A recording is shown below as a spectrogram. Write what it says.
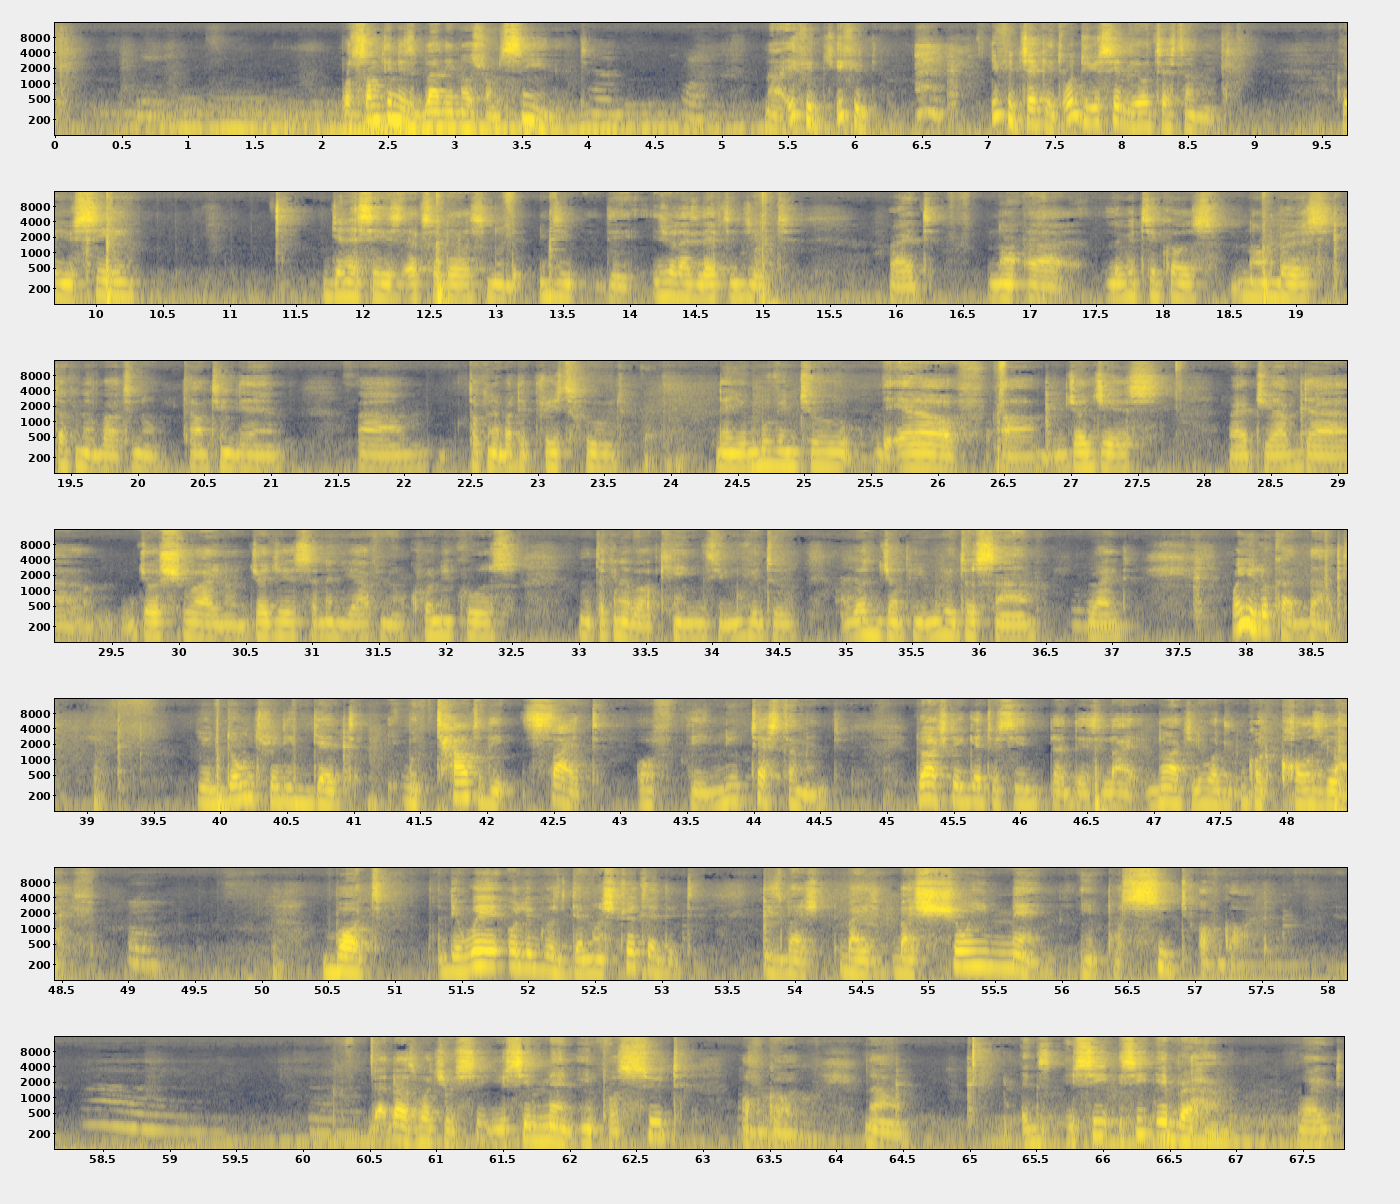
But something is blinding us from seeing it. Now, if you if you if you check it, what do you see in the Old Testament? Because you see Genesis, Exodus, you know, the, Egypt, the Israelites left Egypt, right? No, uh, Leviticus, Numbers, talking about you know counting them, um, talking about the priesthood. Then you move into the era of um, Judges, right? You have the Joshua, you know, Judges, and then you have you know Chronicles, you know, talking about kings. You move into, and just jumping, you move into Psalm, right? When you look at that, you don't really get without the sight of the New Testament. Don't actually get to see that there's life. Not actually what God calls life. Hmm. But the way Holy Ghost demonstrated it is by by by showing men in pursuit of God. Hmm. That, that's what you see. You see men in pursuit of hmm. God. Now, ex- you see, you see Abraham, right?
